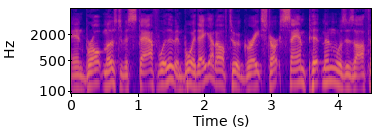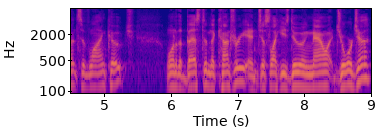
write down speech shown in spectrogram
and brought most of his staff with him. And boy, they got off to a great start. Sam Pittman was his offensive line coach, one of the best in the country. And just like he's doing now at Georgia,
